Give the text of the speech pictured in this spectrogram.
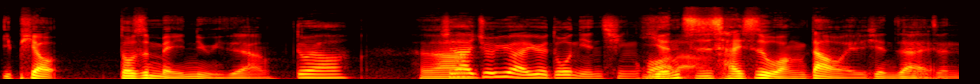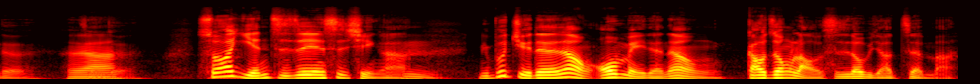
一票都是美女这样。对啊，现在就越来越多年轻化啦，颜值才是王道哎、现哎在。真的，真的，说到颜值这件事情啊，嗯。你不觉得那种欧美的那种高中老师都比较正吗？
